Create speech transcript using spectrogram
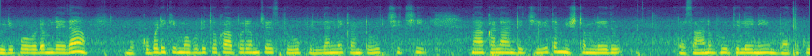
విడిపోవడం లేదా? మొక్కుబడికి మొగుడితో కాపురం చేస్తూ పిల్లల్ని కంటూ చిచి నాకు అలాంటి జీవితం ఇష్టం లేదు. రసానుభూతి లేని బతుకు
